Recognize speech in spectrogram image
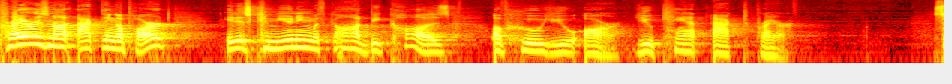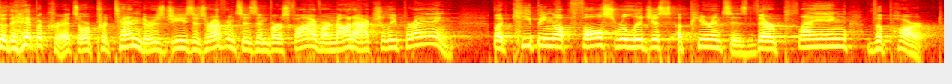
Prayer is not acting a part, it is communing with God because of who you are. You can't act prayer. So the hypocrites or pretenders Jesus references in verse 5 are not actually praying, but keeping up false religious appearances. They're playing the part.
